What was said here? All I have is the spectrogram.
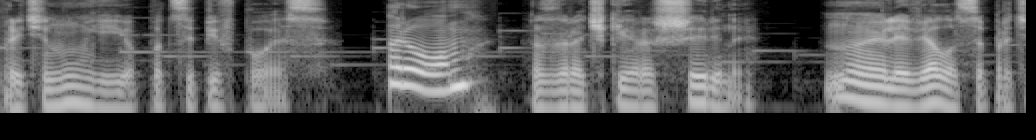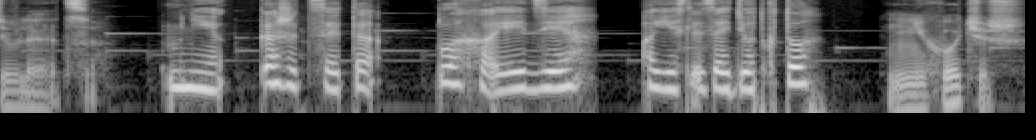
Притянул ее, подцепив пояс. Ром, Зрачки расширены, но Эля вяло сопротивляется. мне кажется, это плохая идея. А если зайдет кто? Не хочешь?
